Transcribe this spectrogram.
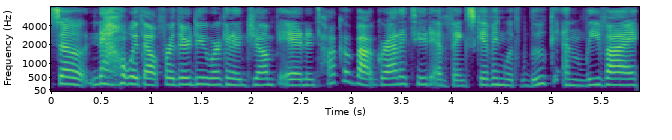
so now without further ado, we're going to jump in and talk about gratitude and Thanksgiving with Luke and Levi.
